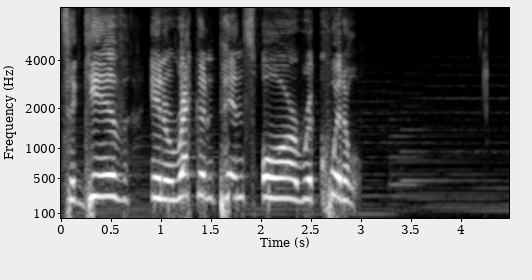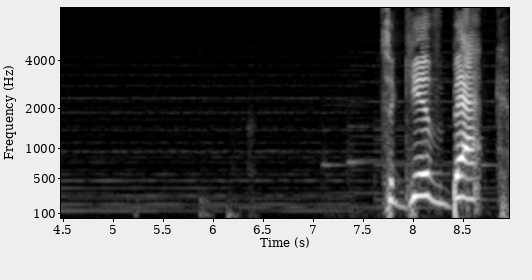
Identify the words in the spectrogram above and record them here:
to give in recompense or requital, to give back,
